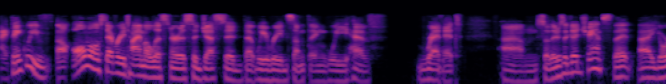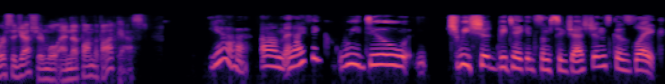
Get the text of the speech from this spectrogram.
I think we've uh, almost every time a listener has suggested that we read something, we have read it. Um, so there's a good chance that uh, your suggestion will end up on the podcast. Yeah. Um, and I think we do, we should be taking some suggestions because like,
